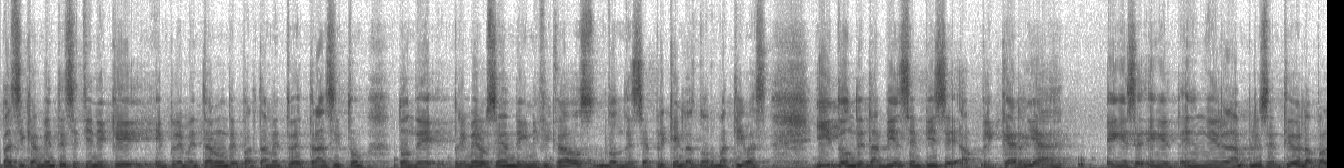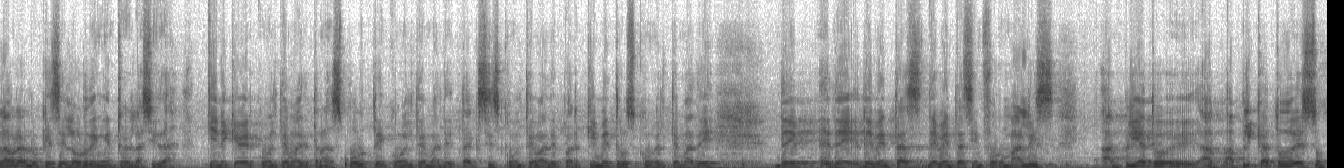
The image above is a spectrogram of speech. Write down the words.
básicamente se tiene que implementar un departamento de tránsito donde primero sean dignificados, donde se apliquen las normativas y donde también se empiece a aplicar ya en, ese, en, el, amplio sentido de la palabra lo que es el orden dentro de la ciudad. Tiene que ver con el tema de transporte, con el tema de taxis, con el tema de parquímetros, con el tema de, de, de de ventas informales, amplía eh, aplica todo eso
